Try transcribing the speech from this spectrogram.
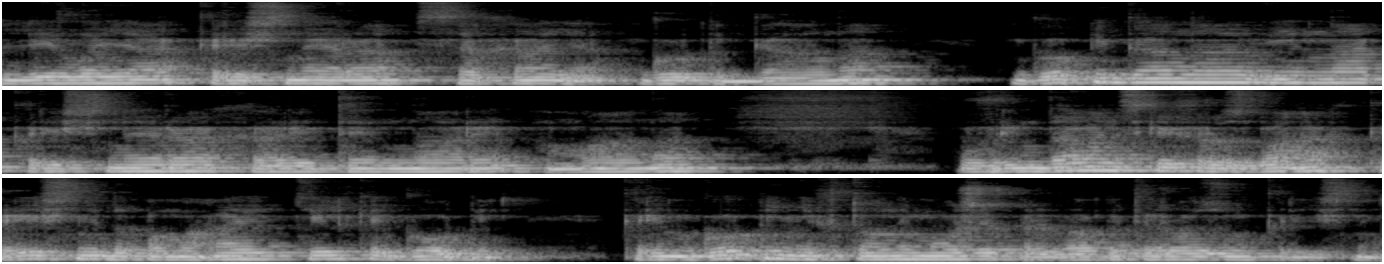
Лілая Кришнера Сахая Гопігана, Гопігана Віна Кришнера Харітенаре Мана. У вріндаванських розвагах Кришні допомагають тільки гопі. Крім гопі, ніхто не може привабити розум Кришни.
